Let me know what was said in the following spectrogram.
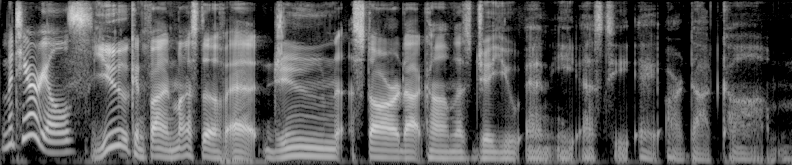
materials? You can find my stuff at junestar.com. That's J U N E S T A R.com.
